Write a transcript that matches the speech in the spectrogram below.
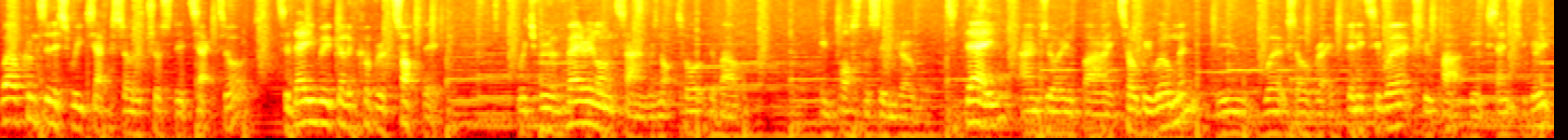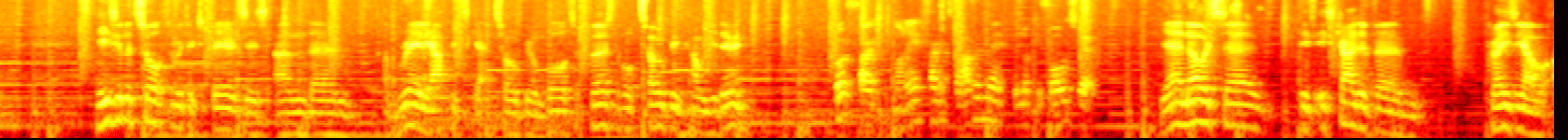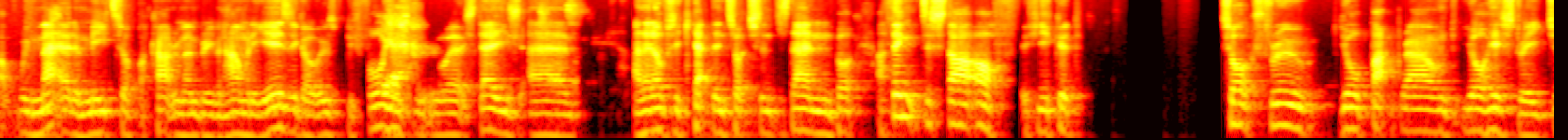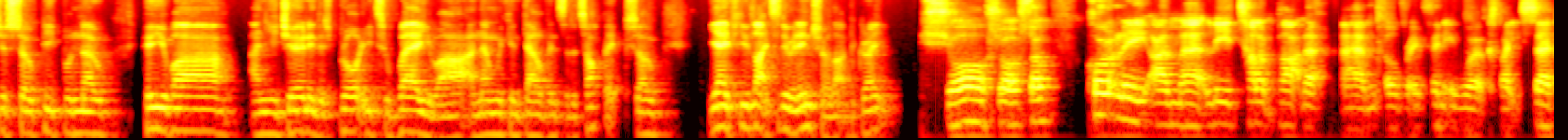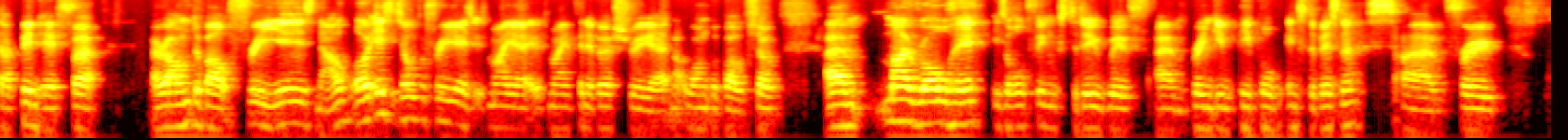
Welcome to this week's episode of Trusted Tech Talks. Today we're going to cover a topic which for a very long time was not talked about imposter syndrome. Today I'm joined by Toby Willman, who works over at Infinity Works, who part of the Accenture Group. He's going to talk through his experiences and um, I'm really happy to get Toby on board. So first of all, Toby, how are you doing? Good, thanks, Manny. Thanks for having me. Been looking forward to it. Yeah, no, it's uh, it's, it's kind of um, crazy how we met at a meetup. I can't remember even how many years ago. It was before yeah. your works days, um, and then obviously kept in touch since then. But I think to start off, if you could talk through your background, your history, just so people know who you are and your journey that's brought you to where you are, and then we can delve into the topic. So, yeah, if you'd like to do an intro, that'd be great. Sure, sure. So currently, I'm a lead talent partner um, over at Infinity Works. Like you said, I've been here for around about three years now. Or it is, it's over three years. It was my uh, it was my anniversary uh, not long ago. So um, my role here is all things to do with um, bringing people into the business um, through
